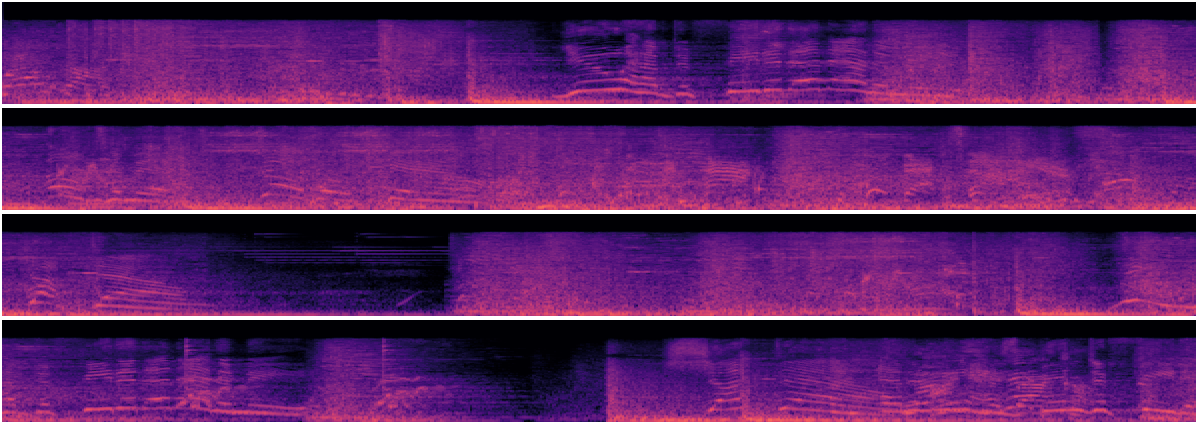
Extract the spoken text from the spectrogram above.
Well done. You have defeated an enemy! Ultimate! Double kill! Back time! Shut down! You have defeated an enemy! Has been defeated!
